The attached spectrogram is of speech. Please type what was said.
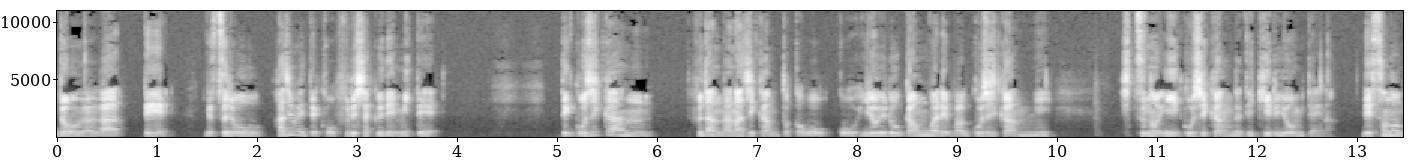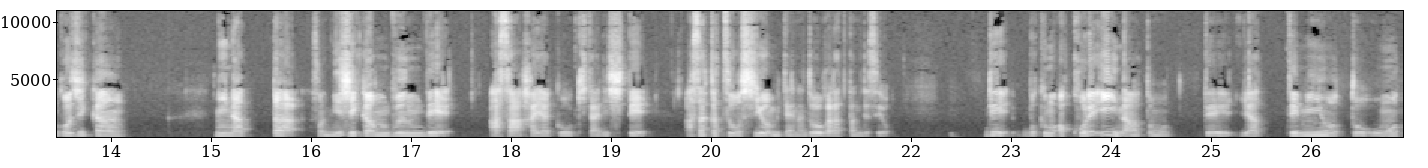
動画があって、で、それを初めてこうフル尺で見て、で、5時間、普段7時間とかを、こう、いろいろ頑張れば5時間に、質のいい5時間ができるよ、みたいな。で、その5時間になった、その2時間分で、朝早く起きたりして、朝活をしようみたいな動画だったんですよ。で、僕も、あ、これいいなと思って、やってみようと思っ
